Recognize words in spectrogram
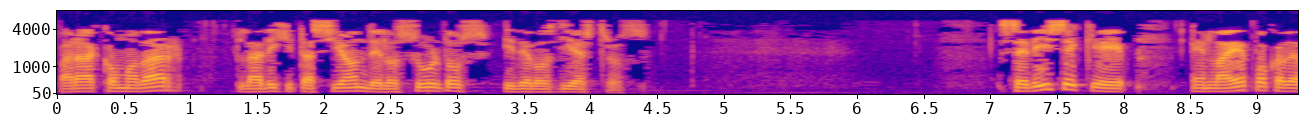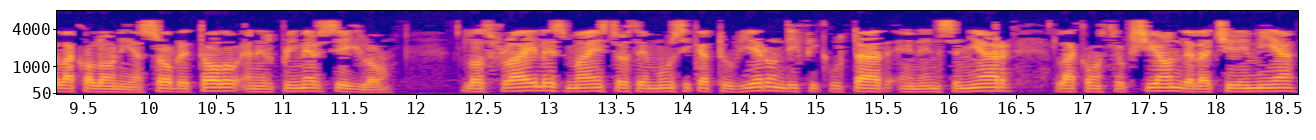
para acomodar la digitación de los zurdos y de los diestros. Se dice que en la época de la colonia, sobre todo en el primer siglo, los frailes maestros de música tuvieron dificultad en enseñar la construcción de la chirimía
